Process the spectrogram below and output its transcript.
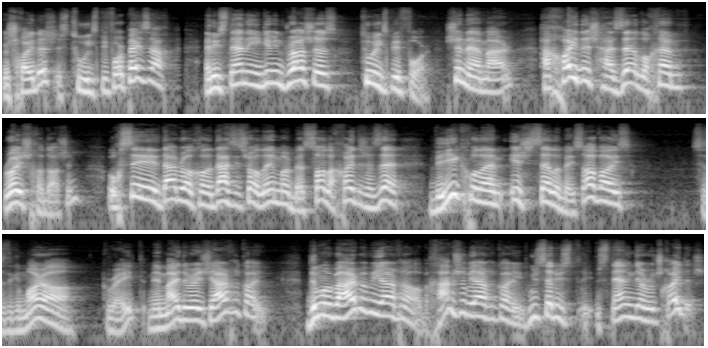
Rosh Chodesh is two weeks before Pesach, and he's standing and giving drushes two weeks before. Shenemar, HaChodesh hazeh lochem roish chodashim, uchsiv dabra kol adas Yisrael lemar besol HaChodesh hazeh v'yikchu lehem ish selu beis avos. Says the Gemara, Great. Mimai the Reish Yarchakai. Dimur Ba'arba B'Yarcha, B'Chamsha B'Yarchakai. Who said he was standing there in Rosh Chodesh?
